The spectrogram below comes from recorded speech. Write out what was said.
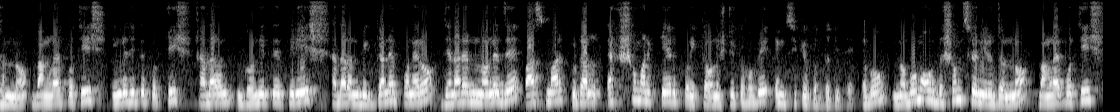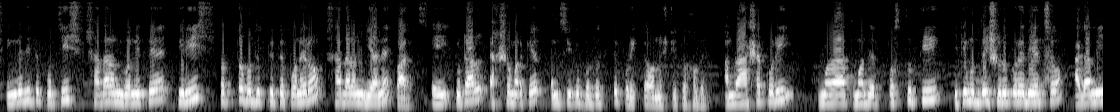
জন্য বাংলায় পঁচিশ, ইংরেজিতে পঁচিশ, সাধারণ গণিতে তিরিশ, সাধারণ বিজ্ঞানে পনেরো, জেনারেল নলেজে পাঁচ মার্ক, টোটাল একশো মার্কের পরীক্ষা অনুষ্ঠিত হবে এমসিকিউ পদ্ধতিতে এবং নবম ও দশম শ্রেণির জন্য বাংলায় পঁচিশ, ইংরেজিতে পঁচিশ, সাধারণ গণিতে তিরিশ, তথ্য প্রযুক্তিতে পনেরো, সাধারণ জ্ঞানে পাঁচ। এই টোটাল একশো মার্কের এমসিকিউ পদ্ধতিতে পরীক্ষা অনুষ্ঠিত হবে। আমরা আশা করি তোমরা তোমাদের প্রস্তুতি ইতিমধ্যেই শুরু করে দিয়েছ। আগামী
